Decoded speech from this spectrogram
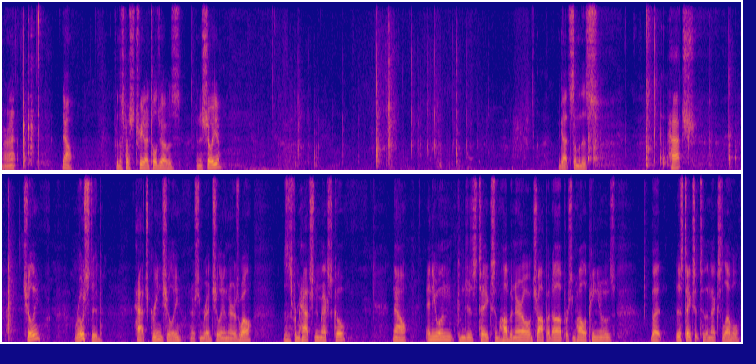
All right. Now, for the special treat I told you I was going to show you. We got some of this Hatch chili, roasted Hatch green chili. There's some red chili in there as well. This is from Hatch, New Mexico. Now, anyone can just take some habanero and chop it up or some jalapenos, but this takes it to the next level.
